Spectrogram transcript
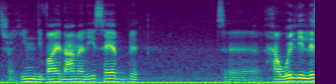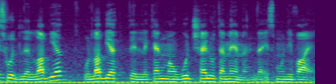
شايفين divide عمل إيه؟ ساب حول لي الأسود للأبيض والأبيض اللي كان موجود شاله تماما. ده اسمه divide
